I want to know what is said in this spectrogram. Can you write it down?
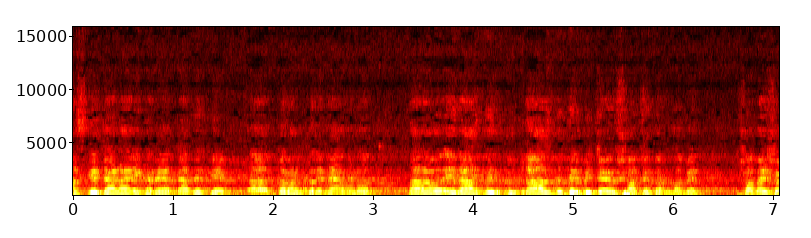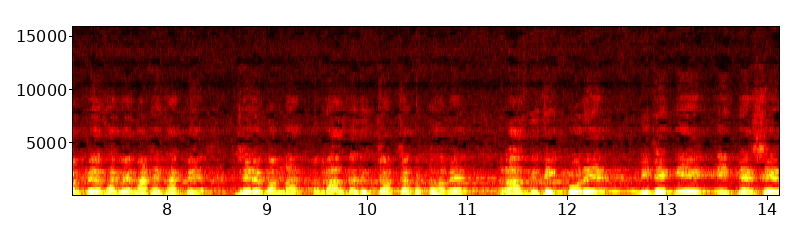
আজকে যারা এখানে যাদেরকে গ্রহণ করে নেওয়া হলো, তারাও এই রাজনীতি রাজনীতির বিষয়ে সচেতন হবেন। সবাই সক্রিয় থাকবে, মাঠে থাকবে, সেরকম না। তবে রাজনৈতিক চর্চা করতে হবে, রাজনীতি করে নিজেকে এই দেশের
